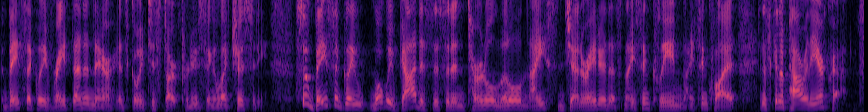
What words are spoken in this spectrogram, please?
and basically, right then and there, it's going to start producing electricity. So basically, what we've got is just an internal little nice generator that's nice and clean, nice and quiet, and it's going to power the aircraft.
